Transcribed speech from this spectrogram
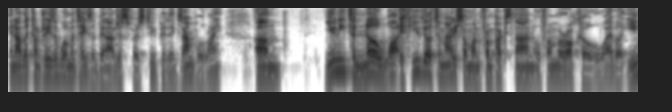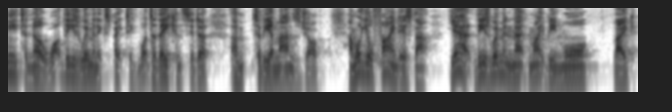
In other countries, the woman takes the bin out, just for a stupid example, right? um, you need to know what, if you go to marry someone from Pakistan or from Morocco or whatever, you need to know what these women expecting. What do they consider um, to be a man's job? And what you'll find is that, yeah, these women might be more like,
